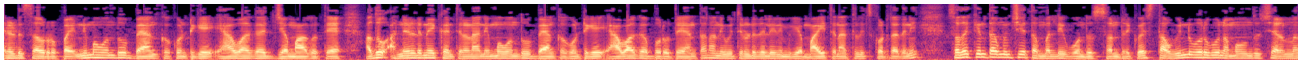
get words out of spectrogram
ಎರಡು ಸಾವಿರ ರೂಪಾಯಿ ನಿಮ್ಮ ಒಂದು ಬ್ಯಾಂಕ್ ಅಕೌಂಟ್ಗೆ ಯಾವಾಗ ಜಮಾ ಆಗುತ್ತೆ? ಅದು ಹನ್ನೆರಡನೇ ಕಂತಿನ ನಿಮ್ಮ ಒಂದು ಬ್ಯಾಂಕ್ ಅಕೌಂಟ್ಗೆ ಯಾವಾಗ ಬರುತ್ತೆ ಅಂತ ನಾನು ಇವತ್ತಿನ ನಿಮಗೆ ಮಾಹಿತಿನ ತಿಳಿಸ್ಕೊಡ್ತಾ ಇದ್ದೀನಿ. ಸೊ ಅದಕ್ಕಿಂತ ಮುಂಚೆ ತಮ್ಮಲ್ಲಿ ಒಂದು ಸಣ್ಣ ರಿಕ್ವೆಸ್ಟ್ ತಾವು ಇನ್ನುವರೆಗೂ ನಮ್ಮ ಒಂದು ಚಾನಲ್ನ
